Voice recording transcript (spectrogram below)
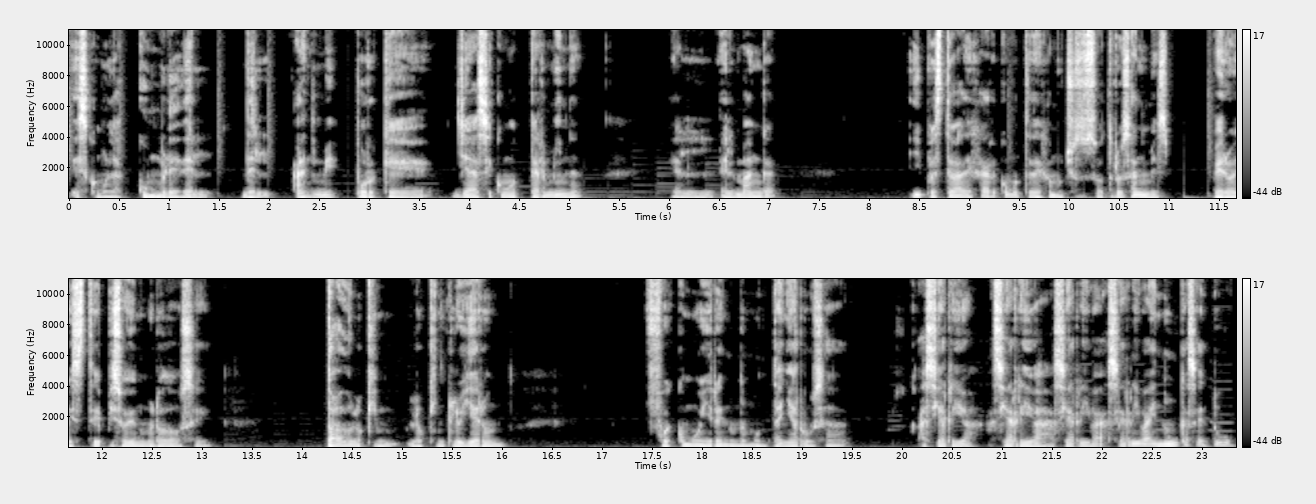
Es como la cumbre del, del anime. Porque ya sé cómo termina el, el manga. Y pues te va a dejar como te deja muchos otros animes. Pero este episodio número 12. Todo lo que, lo que incluyeron fue como ir en una montaña rusa hacia arriba, hacia arriba, hacia arriba, hacia arriba y nunca se detuvo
